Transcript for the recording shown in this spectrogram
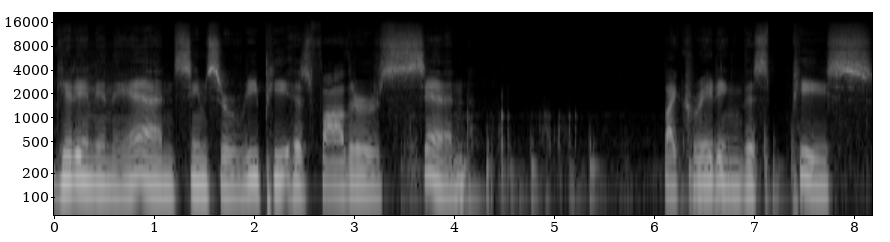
Gideon, in the end, seems to repeat his father's sin by creating this piece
